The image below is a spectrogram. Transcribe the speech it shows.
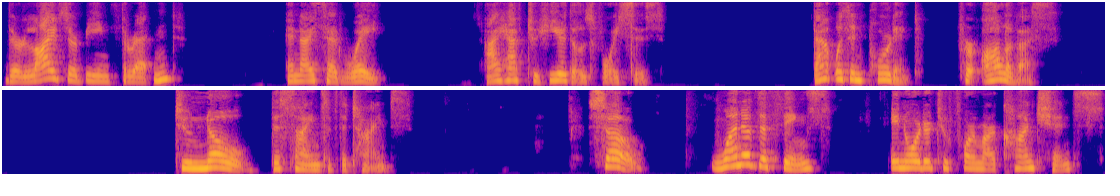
their lives are being threatened. And I said, wait, I have to hear those voices. That was important for all of us to know the signs of the times. So one of the things in order to form our conscience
